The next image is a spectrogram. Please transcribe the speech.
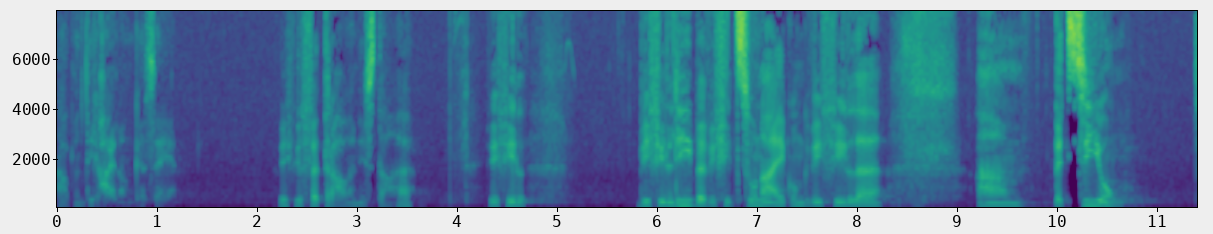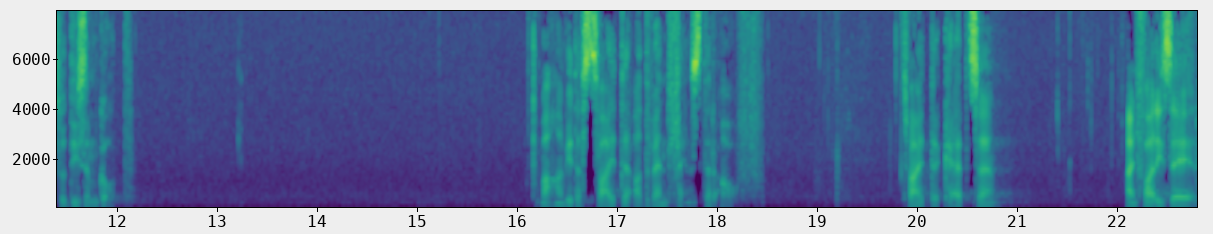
haben die Heilung gesehen. Wie viel Vertrauen ist da? Hä? Wie, viel, wie viel Liebe, wie viel Zuneigung, wie viel äh, ähm, Beziehung zu diesem Gott. Machen wir das zweite Adventfenster auf. Zweite Kerze. Ein Pharisäer,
